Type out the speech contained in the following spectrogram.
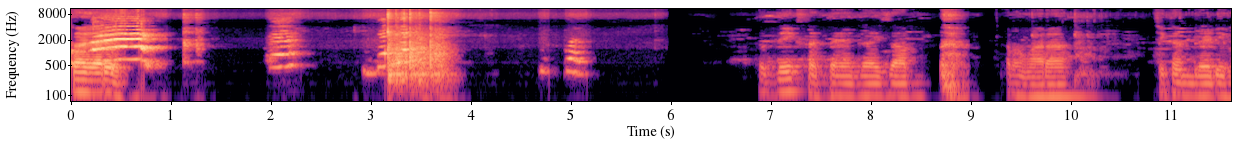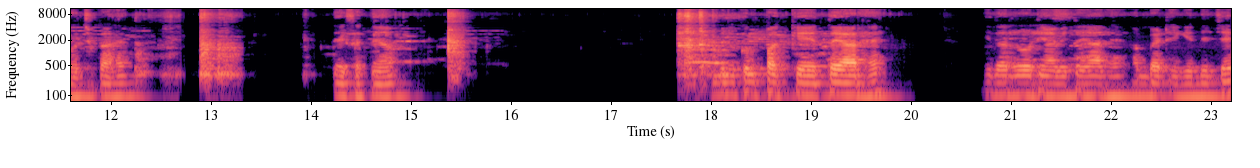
कहाँ जा रहे तो देख सकते हैं गाइस आप अब हमारा चिकन रेडी हो चुका है। देख सकते हैं आप। बिल्कुल पक के तैयार है। इधर रोटियाँ भी तैयार है। अब बैठेंगे नीचे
